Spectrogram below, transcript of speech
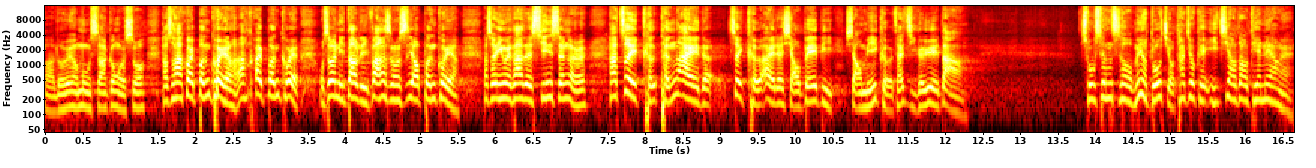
啊，罗约翰牧师他跟我说，他说他快崩溃了，他快崩溃了。我说你到底发生什么事要崩溃啊？他说因为他的新生儿，他最可疼爱的、最可爱的小 baby 小米可才几个月大，出生之后没有多久，他就可以一觉到天亮。哎，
